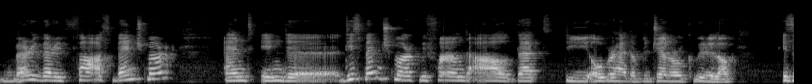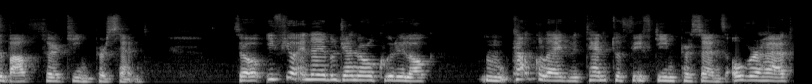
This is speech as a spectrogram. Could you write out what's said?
very, very fast benchmark. And in the this benchmark, we found out that the overhead of the general query log is about 13%. So if you enable general query log, mm, calculate with 10 to 15% overhead.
